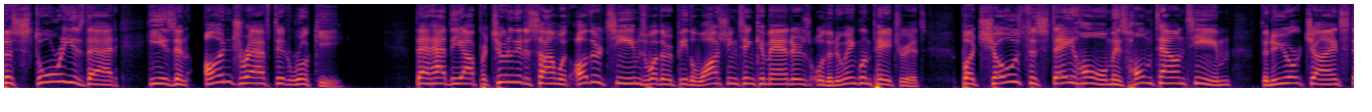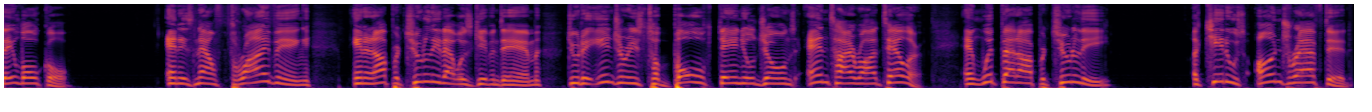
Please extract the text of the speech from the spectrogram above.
The story is that he is an undrafted rookie that had the opportunity to sign with other teams, whether it be the Washington Commanders or the New England Patriots, but chose to stay home, his hometown team, the New York Giants, stay local, and is now thriving in an opportunity that was given to him due to injuries to both Daniel Jones and Tyrod Taylor. And with that opportunity, a kid who's undrafted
